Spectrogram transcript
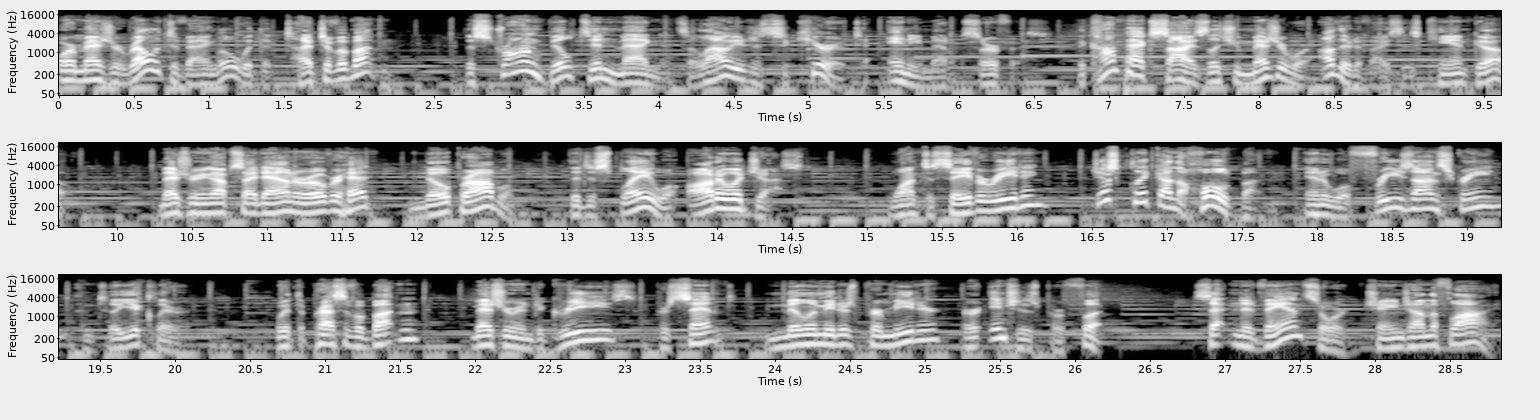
or measure relative angle with the touch of a button. The strong built-in magnets allow you to secure it to any metal surface. The compact size lets you measure where other devices can't go. Measuring upside down or overhead? No problem. The display will auto-adjust. Want to save a reading? Just click on the hold button and it will freeze on screen until you clear it. With the press of a button, measure in degrees, percent, millimeters per meter, or inches per foot. Set in advance or change on the fly.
